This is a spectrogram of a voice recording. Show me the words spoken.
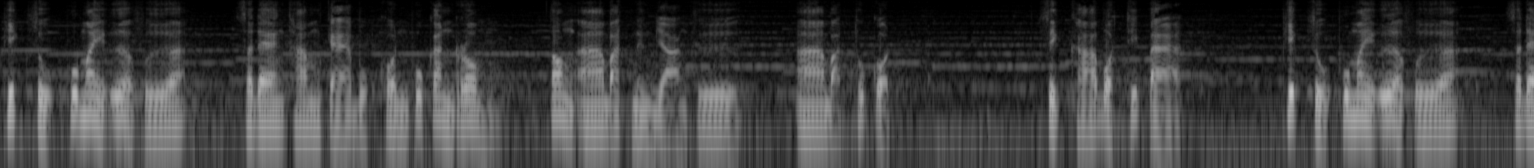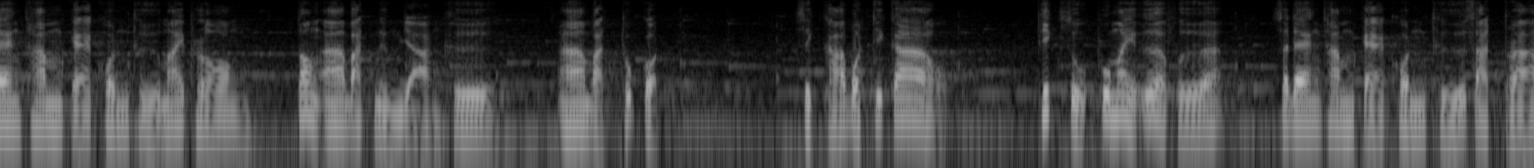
ภิกษุผู้ไม่เอื้อเฟื้อ แสดงธรรมแก่บุคคลผู้กั้นร่ม ต้องอาบัตหนึ่งอย่างคือ อาบัตทุกกฎสิกขาบทที่ 8 ภิกษุผู้ไม่เอื้อเฟื้อ แสดงธรรมแก่คนถือไม้พลอง ต้องอาบัตหนึ่งอย่างคือ อาบัตทุกกฎสิกขาบทที่ 9 ภิกษุผู้ไม่เอื้อเฟื้อ แสดงธรรมแก่คนถือสัตรา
